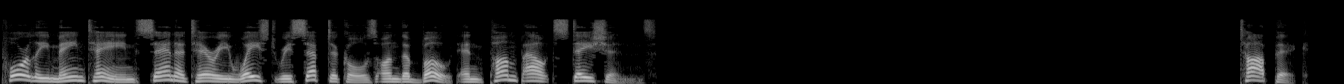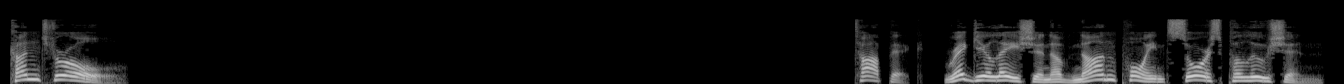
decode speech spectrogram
poorly maintained sanitary waste receptacles on the boat and pump-out stations. Topic: Control Topic: Regulation of non-point source pollution.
